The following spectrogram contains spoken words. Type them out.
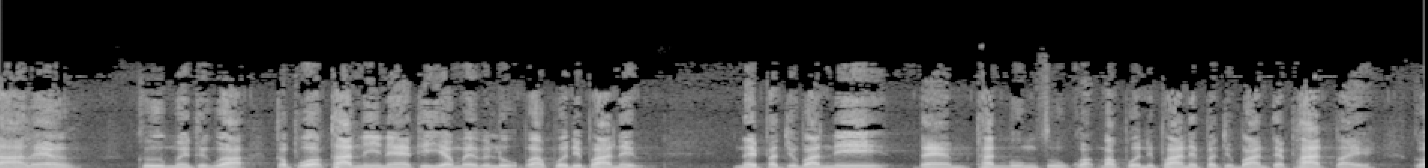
ลาแล้ว คือหมายถึงว่าก็พวกท่านนี่แน่ที่ยังไม่บรรลุมรรคผลนิพพานในในปัจจุบันนี้แต่ท่านมุ่งสู่มรรคผลนิพพานในปัจจุบันแต่พลาดไป ก็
